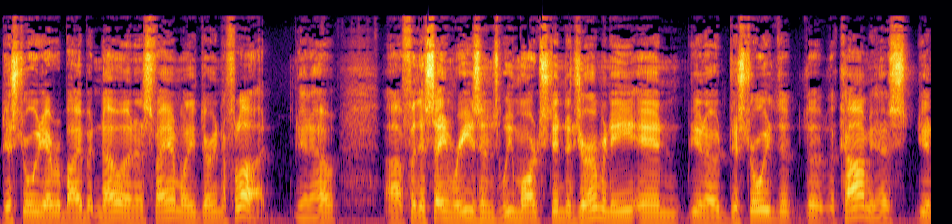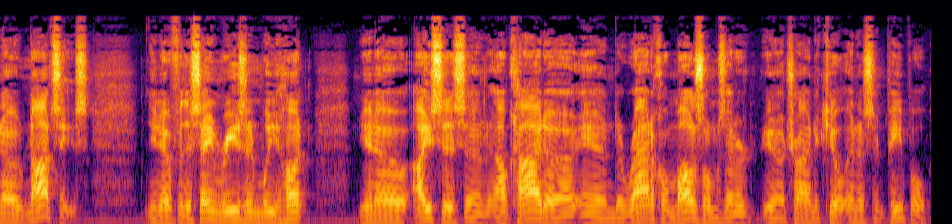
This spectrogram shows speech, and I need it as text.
destroyed everybody but Noah and his family during the flood, you know. Uh, for the same reasons we marched into Germany and, you know, destroyed the, the, the communists, you know, Nazis. You know, for the same reason we hunt, you know, ISIS and Al Qaeda and the radical Muslims that are, you know, trying to kill innocent people.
